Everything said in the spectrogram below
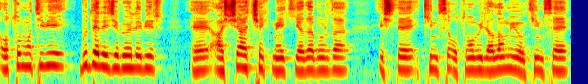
otomotivi bu derece böyle bir e, aşağı çekmek ya da burada işte kimse otomobil alamıyor. Kimse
